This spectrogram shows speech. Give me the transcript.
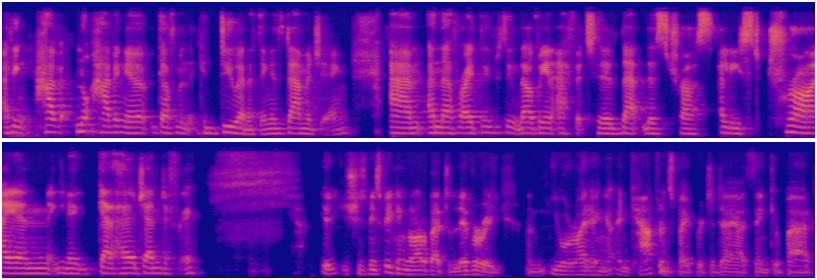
I think have not having a government that can do anything is damaging, um, and therefore I do think there'll be an effort to let Liz Truss at least try and you know get her agenda through. She's been speaking a lot about delivery, and you were writing in Katherine's paper today, I think, about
